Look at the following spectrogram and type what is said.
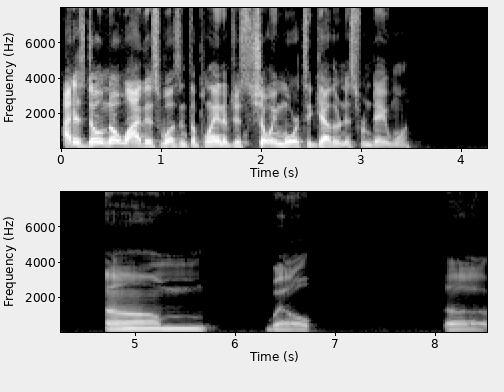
I just don't know why this wasn't the plan of just showing more togetherness from day one. Um, well, uh,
